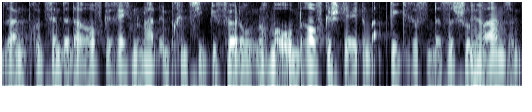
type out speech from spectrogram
seine Prozente darauf gerechnet und hat im Prinzip die Förderung nochmal oben drauf gestellt und abgegriffen. Das ist schon ja. Wahnsinn.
